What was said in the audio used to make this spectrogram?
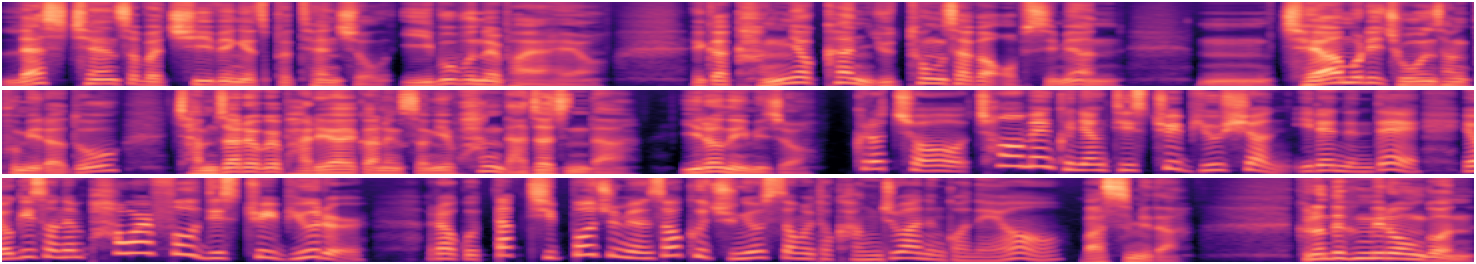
less chance of achieving its potential 이 부분을 봐야 해요. 그러니까 강력한 유통사가 없으면 음, 제 아무리 좋은 상품이라도 잠자력을 발휘할 가능성이 확 낮아진다. 이런 의미죠. 그렇죠. 처음엔 그냥 distribution 이랬는데 여기서는 powerful distributor라고 딱 짚어주면서 그 중요성을 더 강조하는 거네요. 맞습니다. 그런데 흥미로운 건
